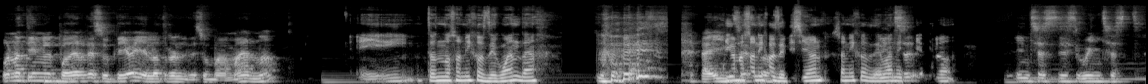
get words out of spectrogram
Uno tiene el poder de su tío y el otro el de su mamá, ¿no? Eh, entonces no son hijos de Wanda. Ahí Digo, no son hijos de Visión, son hijos de Wanda y Pietro. Incest is Wincest.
